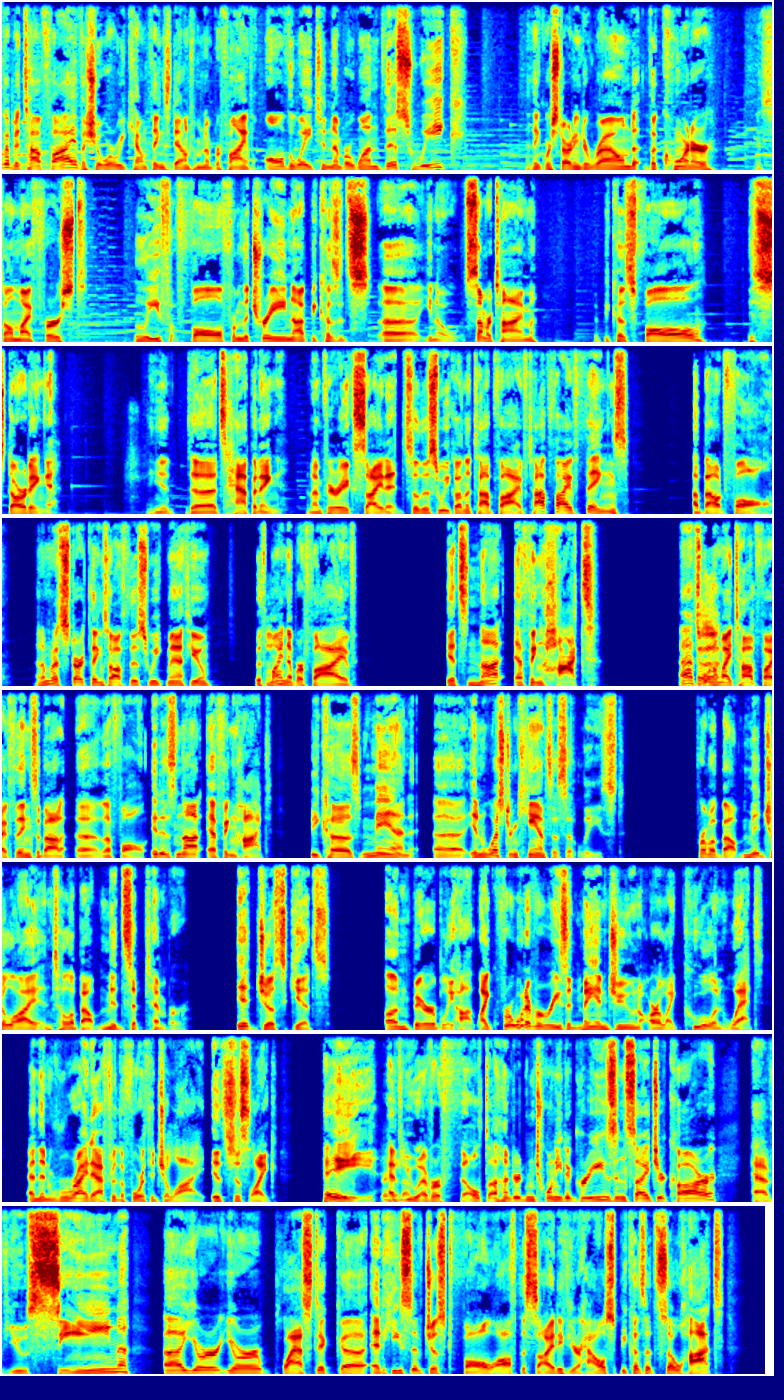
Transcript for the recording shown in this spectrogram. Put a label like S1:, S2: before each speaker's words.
S1: Welcome to Top 5, a show where we count things down from number 5 all the way to number 1. This week, I think we're starting to round the corner. I saw my first leaf fall from the tree, not because it's, uh, you know, summertime, but because fall is starting. And it, uh, it's happening, and I'm very excited. So this week on the Top 5, Top 5 things about fall. And I'm going to start things off this week, Matthew, with my number 5. It's not effing hot. That's one of my top five things about uh, the fall. It is not effing hot because, man, uh, in Western Kansas at least, from about mid July until about mid September, it just gets unbearably hot. Like, for whatever reason, May and June are like cool and wet. And then right after the 4th of July, it's just like, hey,
S2: Turn
S1: have you ever felt 120 degrees inside your car? Have you seen uh, your your plastic uh, adhesive just fall off the side of your house because it's so hot?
